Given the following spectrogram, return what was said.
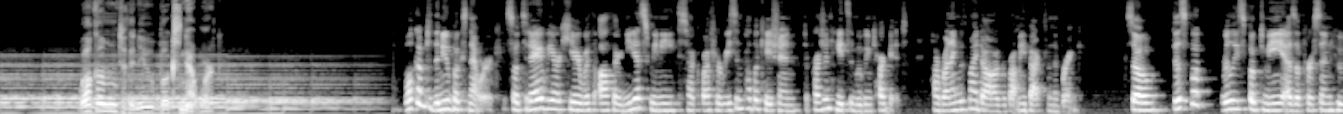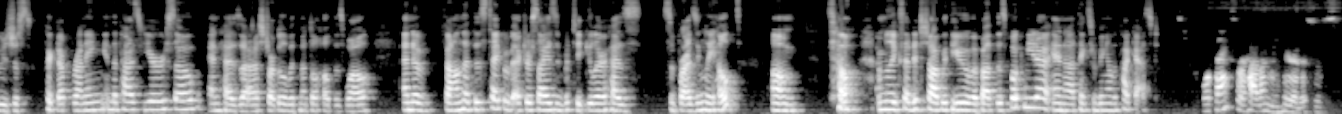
Welcome to the New Books Network. Welcome to the New Books Network. So today we are here with author Nita Sweeney to talk about her recent publication, Depression Hates a Moving Target How Running with My Dog Brought Me Back from the Brink. So this book really spoke to me as a person who's just picked up running in the past year or so and has uh, struggled with mental health as well, and have found that this type of exercise in particular has surprisingly helped. Um, so I'm really excited to talk with you about this book, Nita, and uh, thanks for being on the podcast. Well, thanks for having me here. This is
